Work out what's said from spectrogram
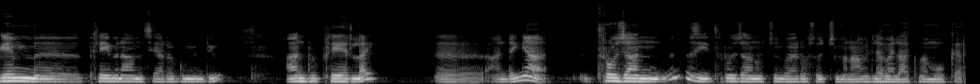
game play ምናምን ሲያደርጉም እንዲሁ አንዱ player ላይ አንደኛ trojan እነዚህ trojan ኦችን ቫይረሶችን ምናምን ለመላክ መሞከር።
